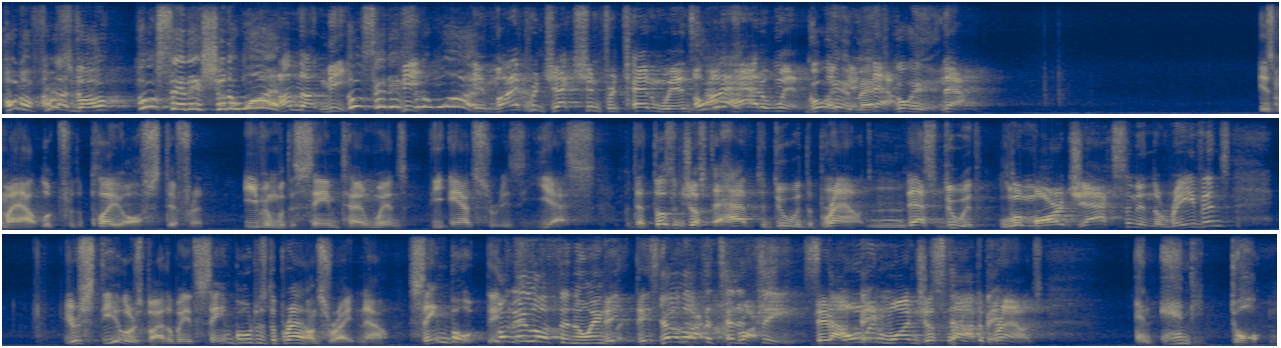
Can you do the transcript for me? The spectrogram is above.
hold on, first of all, who said they should have won? I'm not me. Who said they should have won? In my projection for 10 wins, Okay. I had a win. Go ahead, okay, Max, Now, go ahead. Now, is my outlook for the playoffs different? Even with the same 10 wins? The answer is yes. But that doesn't just have to do with the Browns. Mm. It has to do with Lamar Jackson and the Ravens. Your Steelers, by the way, the same boat as the Browns right now. Same boat. Oh, they lost to New England. They, they still lost to Tennessee. crushed. They're Stop 0 it. 1 just Stop like the it. Browns. And Andy Dalton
